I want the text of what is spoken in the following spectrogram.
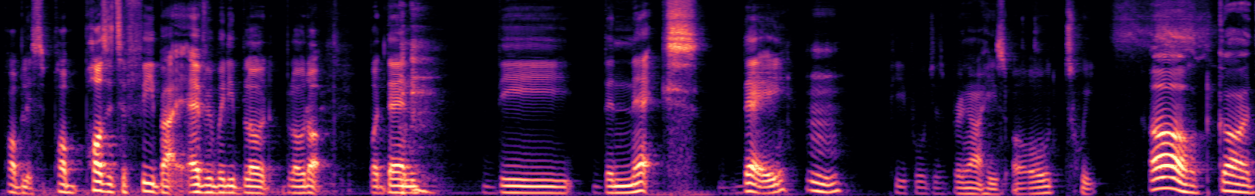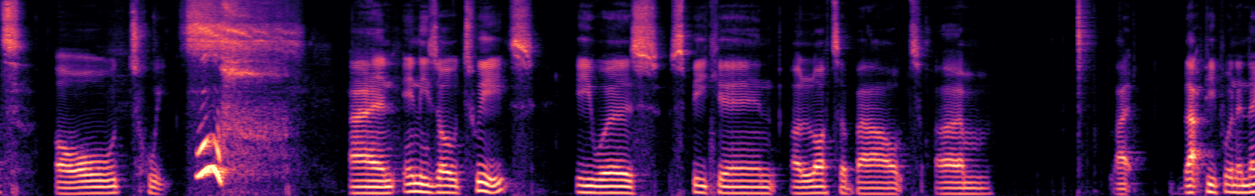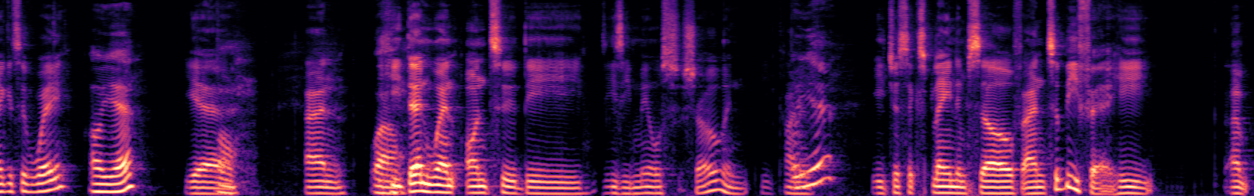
public po- positive feedback. Everybody blowed blowed up, but then the the next day, mm. people just bring out his old tweets, Oh God. old tweets, and in his old tweets, he was speaking a lot about um like black people in a negative way. Oh yeah. Yeah. Oh. And Wow. he then went on to the Zeze Millz show and he kind Oh of yeah. he just explained himself and to be fair, he um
